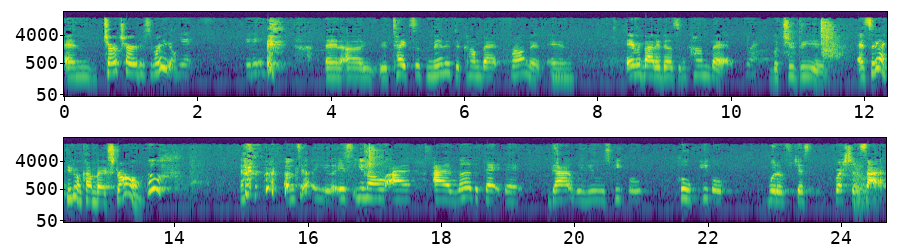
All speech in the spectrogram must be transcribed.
and church hurt is real. Yeah, it is. And uh, it takes a minute to come back from it. And everybody doesn't come back, right. but you did. And seem like you don't come back strong. I'm telling you, it's you know, I I love the fact that God will use people who people would have just brushed to the side.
